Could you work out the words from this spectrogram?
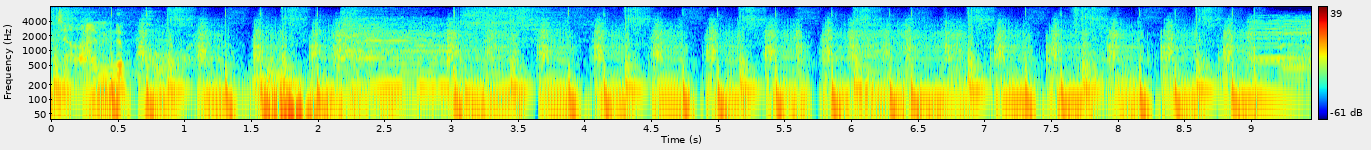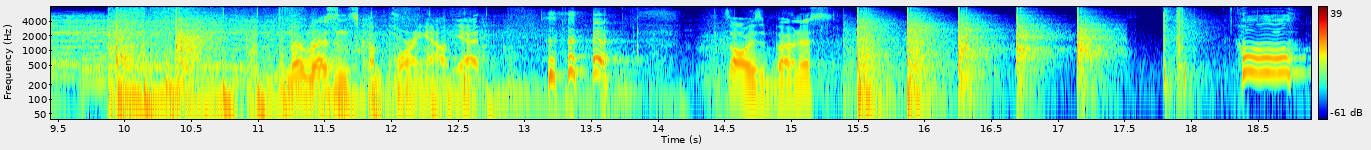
It's time to pour. No resins come pouring out yet. it's always a bonus. Oh,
